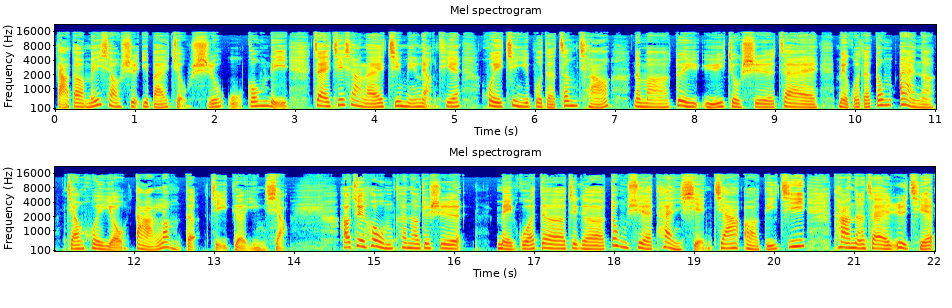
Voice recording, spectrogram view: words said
达到每小时一百九十五公里，在接下来今明两天会进一步的增强。那么，对于就是在美国的东岸呢，将会有大浪的这一个影响。好，最后我们看到就是。美国的这个洞穴探险家啊，迪基，他呢在日前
